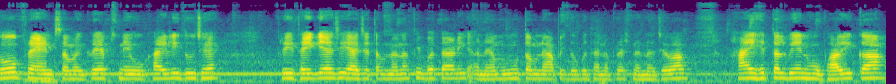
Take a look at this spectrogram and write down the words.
છો ફ્રેન્ડ્સ અમે ક્રેપ્સને એવું ખાઈ લીધું છે. ફ્રી થઈ ગયા છીએ. આજે તમને નથી બતાડી અને હું તમને આપી દઉં બધાના પ્રશ્નના જવાબ. હાય હેતલબેન. હું ભાવિકા.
